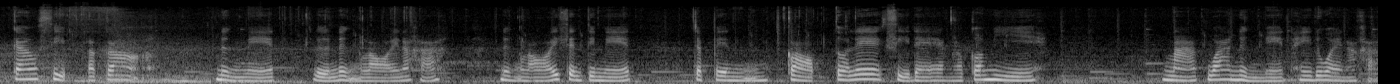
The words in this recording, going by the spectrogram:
90แล้วก็1เมตรหรือ100นะคะ100เซนติเมตรจะเป็นกรอบตัวเลขสีแดงแล้วก็มีมาร์กว่า 1 เมตรให้ด้วยนะคะ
